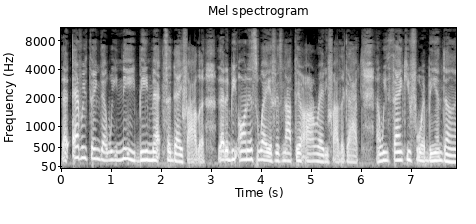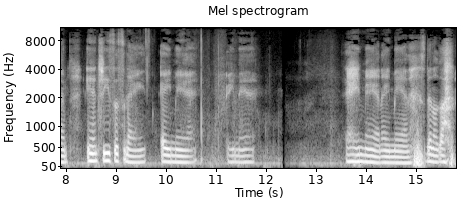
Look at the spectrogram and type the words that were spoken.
That everything that we need be met today, Father. Let it be on its way if it's not there already, Father God. And we thank you for it being done. In Jesus' name, amen. Amen. Amen. Amen. It's been a lot.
